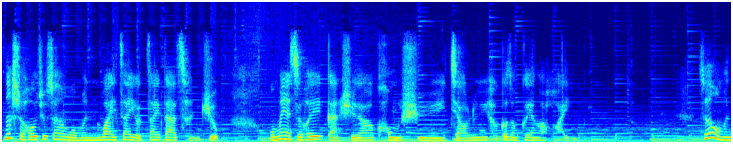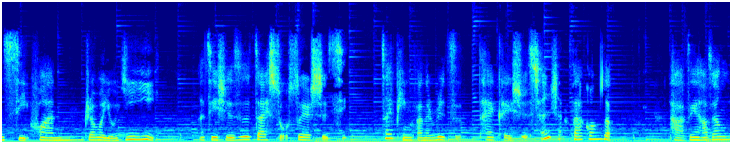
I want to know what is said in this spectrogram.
那时候就算我们外在有再大成就，我们也只会感觉到空虚、焦虑和各种各样的怀疑。只要我们喜欢、认为有意义，那即使是在琐碎的事情、再平凡的日子，它也可以是闪闪发光的。好，今天好像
